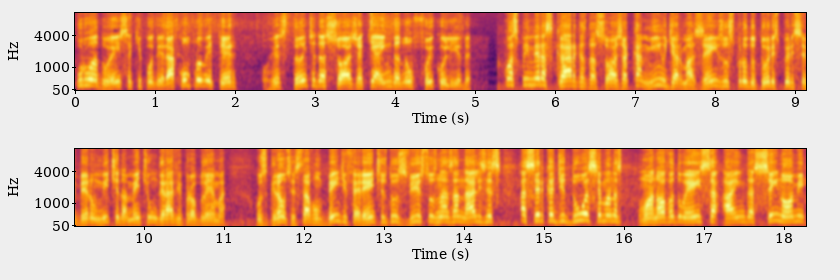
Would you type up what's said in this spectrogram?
por uma doença que poderá comprometer o restante da soja que ainda não foi colhida. Com as primeiras cargas da soja a caminho de armazéns, os produtores perceberam nitidamente um grave problema. Os grãos estavam bem diferentes dos vistos nas análises há cerca de duas semanas. Uma nova doença, ainda sem nome,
